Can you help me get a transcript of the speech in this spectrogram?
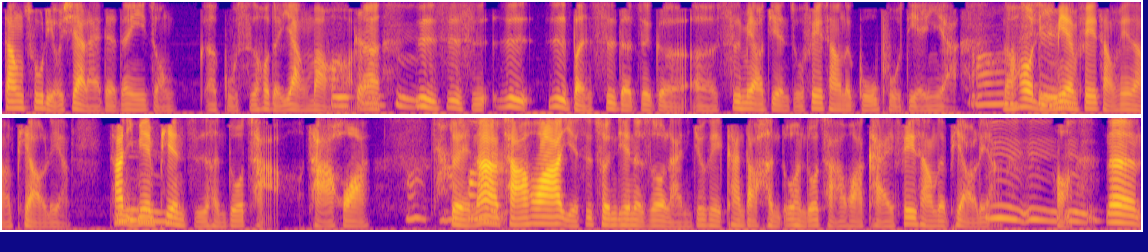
当初留下来的那一种呃古时候的样貌啊。那嗯日式时日日本式的这个呃寺庙建筑非常的古朴典雅，哦，然后里面非常非常漂亮，它里面嗯片植很多茶茶花。哦茶对，那茶花也是春天的时候来，你就可以看到很多很多茶花开，非常的漂亮。嗯嗯好嗯那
